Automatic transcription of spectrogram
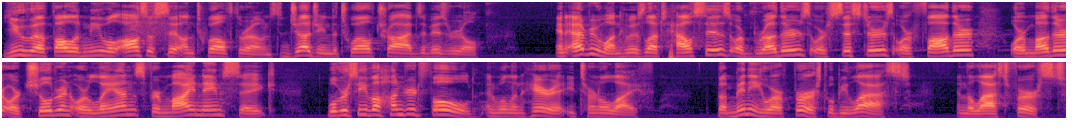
you who have followed me will also sit on twelve thrones, judging the twelve tribes of Israel. And everyone who has left houses, or brothers, or sisters, or father, or mother, or children, or lands for my name's sake will receive a hundredfold and will inherit eternal life. But many who are first will be last, and the last first.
